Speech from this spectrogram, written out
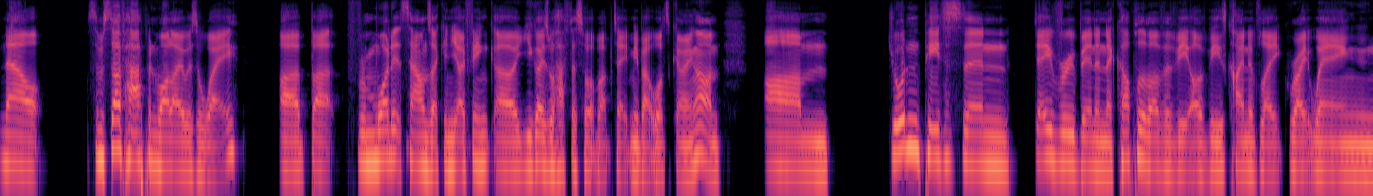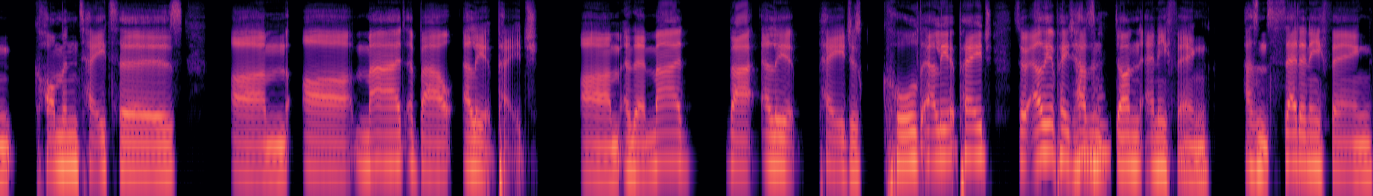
now, some stuff happened while I was away, uh, but from what it sounds like, and I think uh, you guys will have to sort of update me about what's going on. Um, Jordan Peterson, Dave Rubin, and a couple of other v- of these kind of like right wing commentators um, are mad about Elliot Page. Um, and they're mad that Elliot Page is called Elliot Page. So Elliot Page hasn't mm-hmm. done anything, hasn't said anything,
